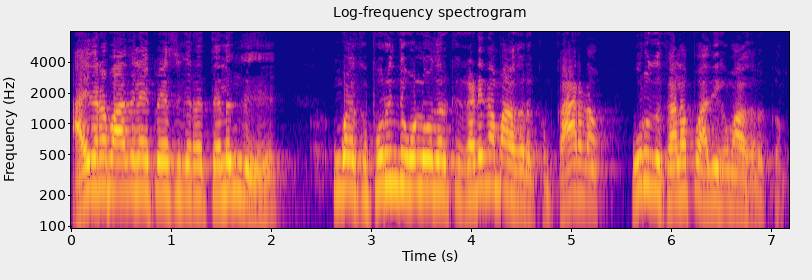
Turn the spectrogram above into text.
ஹைதராபாத்திலே பேசுகிற தெலுங்கு உங்களுக்கு புரிந்து கொள்வதற்கு கடினமாக இருக்கும். காரணம் உருது கலப்பு அதிகமாக இருக்கும்.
